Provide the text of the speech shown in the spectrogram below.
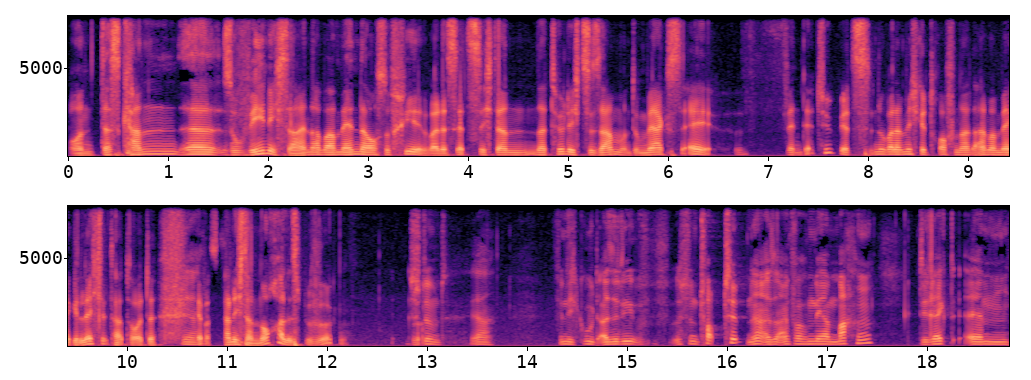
Und das kann äh, so wenig sein, aber am Ende auch so viel, weil das setzt sich dann natürlich zusammen und du merkst, ey, wenn der Typ jetzt, nur weil er mich getroffen hat, einmal mehr gelächelt hat heute, ja. ey, was kann ich dann noch alles bewirken? Stimmt, ja. ja. Finde ich gut. Also die ist ein Top-Tipp, ne? Also einfach mehr machen direkt ähm,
